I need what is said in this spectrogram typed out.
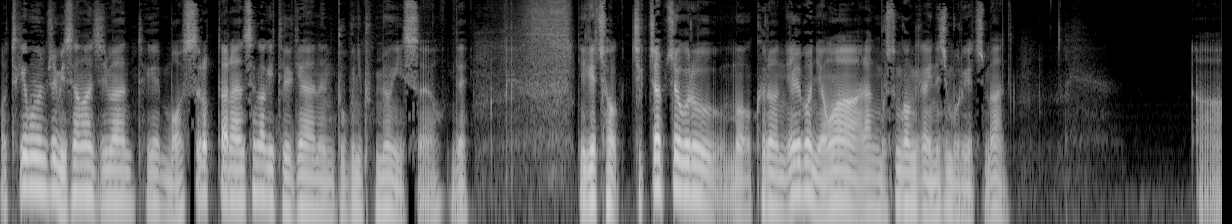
어떻게 보면 좀 이상하지만 되게 멋스럽다라는 생각이 들게 하는 부분이 분명히 있어요. 근데 이게 저, 직접적으로 뭐 그런 일본 영화랑 무슨 관계가 있는지 모르겠지만 어,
